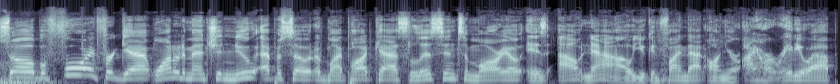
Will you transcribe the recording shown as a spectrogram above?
So before I forget, wanted to mention new episode of my podcast Listen to Mario is out now. You can find that on your iHeartRadio app,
